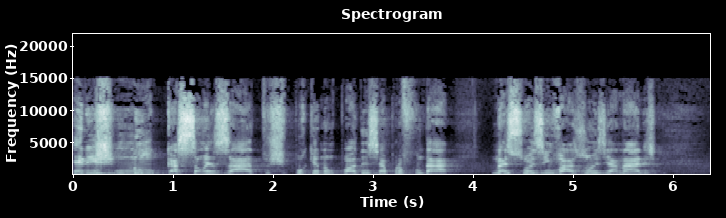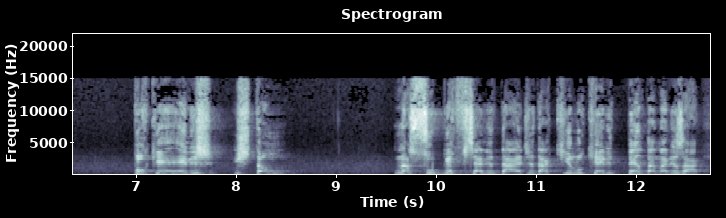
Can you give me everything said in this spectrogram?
eles nunca são exatos, porque não podem se aprofundar nas suas invasões e análises, porque eles estão na superficialidade daquilo que ele tenta analisar.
